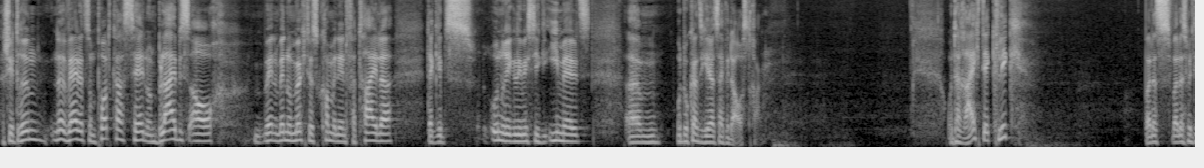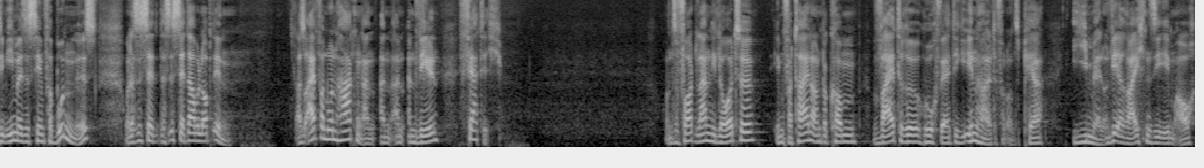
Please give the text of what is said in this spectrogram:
Da steht drin, ne, werde zum Podcast zählen und bleib es auch. Wenn, wenn du möchtest, komm in den Verteiler. Da gibt's unregelmäßige E-Mails ähm, und du kannst dich jederzeit wieder austragen. Und da reicht der Klick, weil das, weil das mit dem E-Mail-System verbunden ist. Und das ist der, das ist der Double Opt-in. Also einfach nur einen Haken an, an, an anwählen, fertig. Und sofort landen die Leute im Verteiler und bekommen weitere hochwertige Inhalte von uns per E-Mail. Und wir erreichen sie eben auch,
